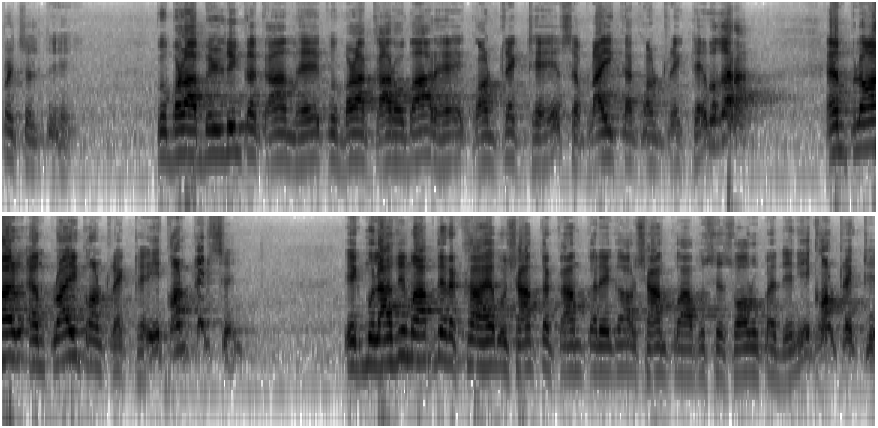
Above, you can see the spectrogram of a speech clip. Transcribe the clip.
پر چلتے ہیں۔ کوئی بڑا بلڈنگ کا کام ہے، کوئی بڑا کاروبار ہے کانٹریکٹ ہے سپلائی کا کانٹریکٹ ہے، وغیرہ۔ امپلائر امپلائی کانٹریکٹ ہے، یہ کانٹریکٹس ہیں۔ ایک ملازم آپ نے رکھا ہے، وہ شام تک کام کرے گا اور شام کو آپ اسے سو روپے دیں گے، یہ کانٹریکٹ ہے۔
